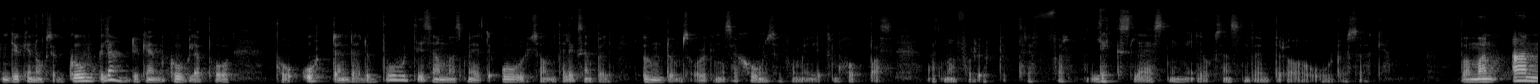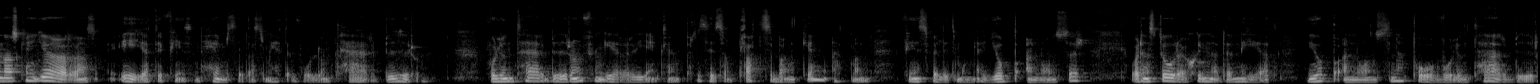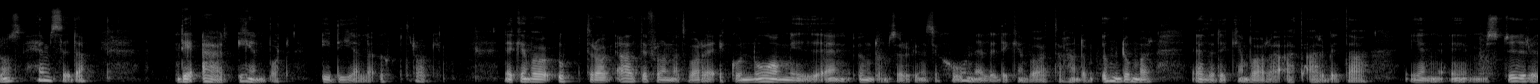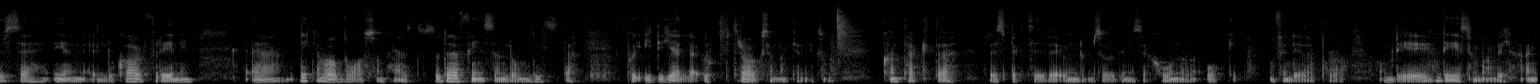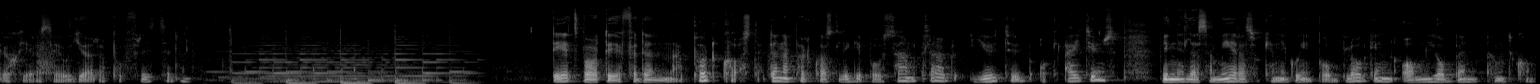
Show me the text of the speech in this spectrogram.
Du kan också googla. Du kan googla på, på orten där du bor tillsammans med ett ord som till exempel ungdomsorganisation så får man liksom hoppas att man får upp träffar. Läxläsning är också en sån där bra ord att söka. Vad man annars kan göra är att det finns en hemsida som heter Volontärbyrån. Volontärbyrån fungerar egentligen precis som Platsbanken, att man finns väldigt många jobbannonser. Och den stora skillnaden är att jobbannonserna på Volontärbyråns hemsida det är enbart ideella uppdrag. Det kan vara uppdrag alltifrån att vara ekonom i en ungdomsorganisation eller det kan vara att ta hand om ungdomar eller det kan vara att arbeta i en, en styrelse i en lokalförening. Eh, det kan vara vad som helst. Så där finns en lång lista på ideella uppdrag som man kan liksom kontakta respektive ungdomsorganisation och fundera på om det är det som man vill engagera sig och göra på fritiden. Det var det för denna podcast. Denna podcast ligger på Soundcloud, Youtube och iTunes. Vill ni läsa mera så kan ni gå in på bloggen omjobben.com.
